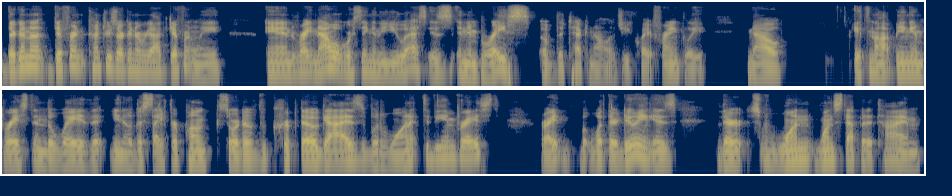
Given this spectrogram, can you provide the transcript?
they're going to, different countries are going to react differently. And right now, what we're seeing in the US is an embrace of the technology, quite frankly. Now, it's not being embraced in the way that, you know, the cypherpunk sort of crypto guys would want it to be embraced, right? But what they're doing is they're one one step at a time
